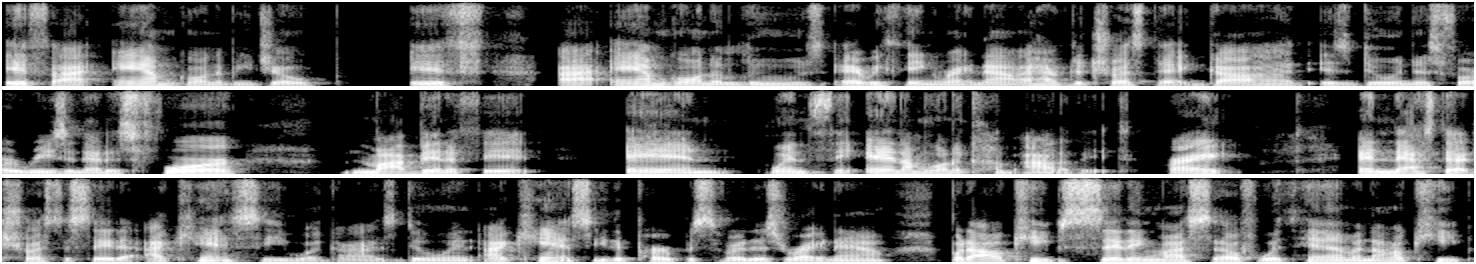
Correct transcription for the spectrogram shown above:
if I am going to be Job, if I am going to lose everything right now, I have to trust that God is doing this for a reason that is for my benefit and when th- and I'm going to come out of it, right? And that's that trust to say that I can't see what God's doing. I can't see the purpose for this right now, but I'll keep sitting myself with Him and I'll keep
